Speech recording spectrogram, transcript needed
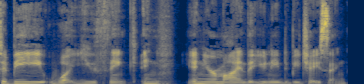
to be what you think in, in your mind that you need to be chasing.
